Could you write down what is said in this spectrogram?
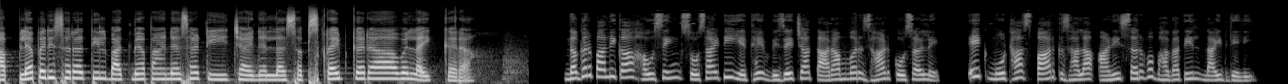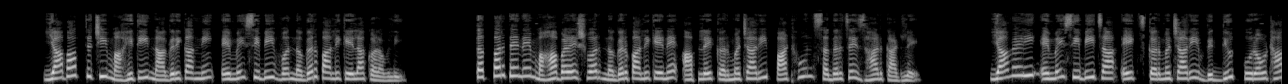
आपल्या परिसरातील बातम्या पाहण्यासाठी चॅनलला सबस्क्राईब करा व लाईक करा. नगरपालिका हाऊसिंग सोसायटी येथे विजेच्या तारांवर झाड कोसळले. एक मोठा स्पार्क झाला आणि सर्व भागातील लाइट गेली. याबाबतची माहिती नागरिकांनी एमएसीबी व नगरपालिकेला कळवली. तत्परतेने महाबळेश्वर नगरपालिकेने आपले कर्मचारी पाठवून सदरचे झाड काढले. यावेळी एमएसीबीचा एक कर्मचारी विद्युत पुरवठा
